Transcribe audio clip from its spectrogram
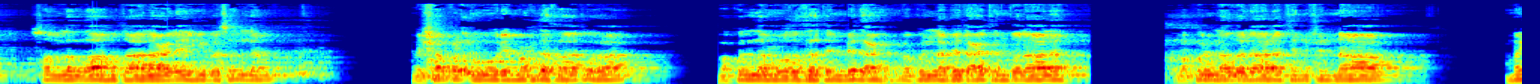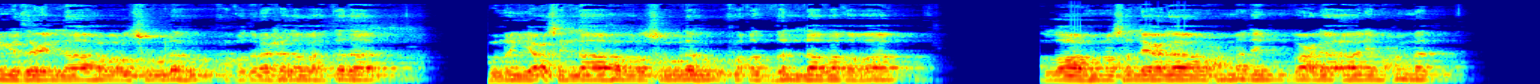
صلى الله تعالى عليه وسلم بشر الأمور محدثاتها وكل مغدثة بدعة وكل بدعة ضلالة وكل ضلالة في النار من يتع الله ورسوله فقد رشد واهتدى ومن يعص الله ورسوله فقد ظل وغضى اللهم صل على محمد وعلى آل محمد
